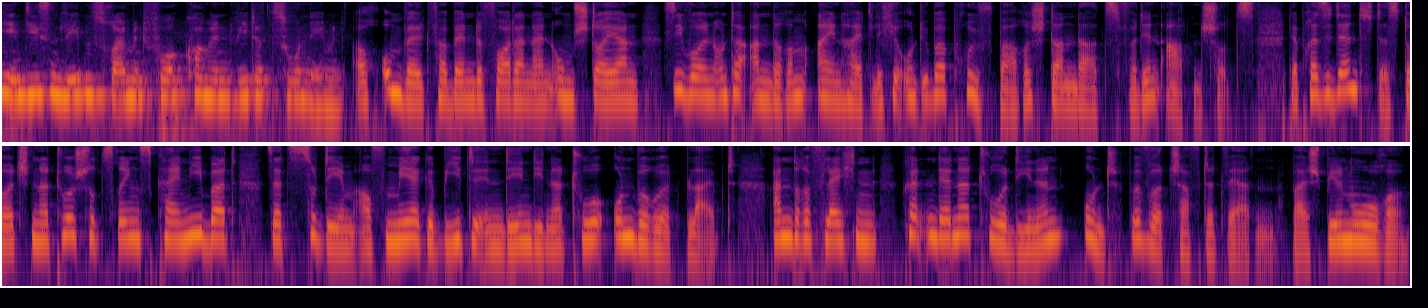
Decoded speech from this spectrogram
die in diesen Lebensräumen vorkommen, wieder zunehmen. Auch Umweltverbände fordern ein Umsteuern. Sie wollen unter anderem einheitliche und überprüfbare Standards für den Artenschutz. Der Präsident des Deutschen Naturschutzrings Kai Niebert setzt zudem auf mehr Gebiete, in denen die Natur unberührt bleibt. Andere Flächen könnten der Natur dienen und bewirtschaftet werden. Beispiel Moore.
